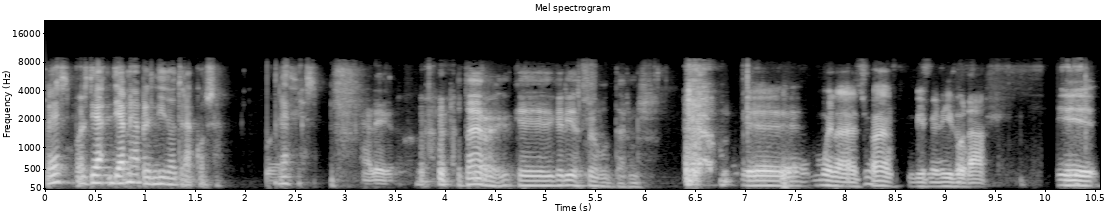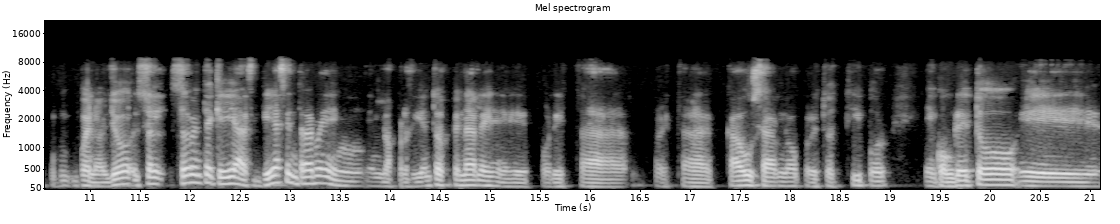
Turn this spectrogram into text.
¿Ves? Pues ya, ya me he aprendido otra cosa. Gracias. alegro. JR, ¿qué querías preguntarnos? Eh, buenas, Joan, bienvenido. Hola. Eh, bueno, yo solamente quería, centrarme en, los procedimientos penales eh, por esta, por causa, ¿no? por estos tipos. En concreto, eh,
